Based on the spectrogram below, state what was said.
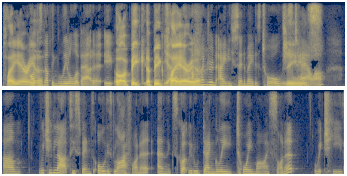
play area? Oh, there's nothing little about it. it Oh, a big a big yeah, play area. 180 centimeters tall, this Jeez. tower, um, which he loves. He spends all his life on it, and it's got little dangly toy mice on it, which he's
